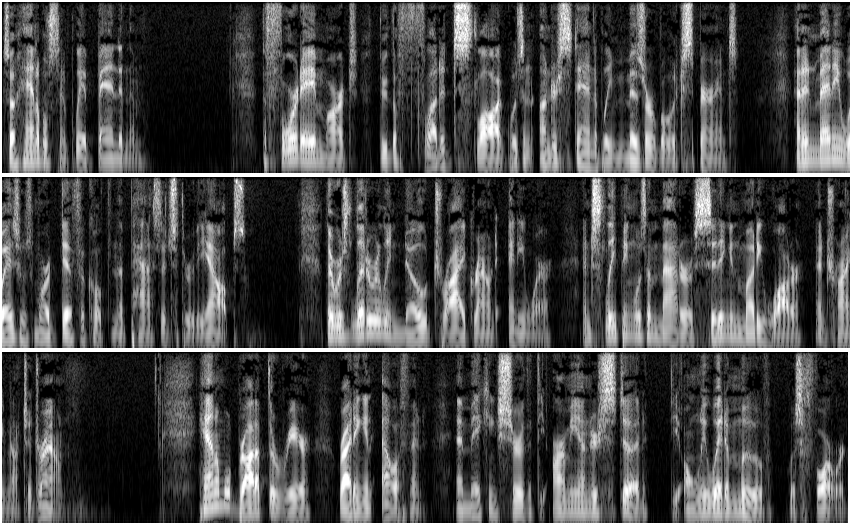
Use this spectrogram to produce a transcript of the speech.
so Hannibal simply abandoned them. The four-day march through the flooded slog was an understandably miserable experience, and in many ways was more difficult than the passage through the Alps. There was literally no dry ground anywhere, and sleeping was a matter of sitting in muddy water and trying not to drown. Hannibal brought up the rear, riding an elephant, and making sure that the army understood the only way to move was forward.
